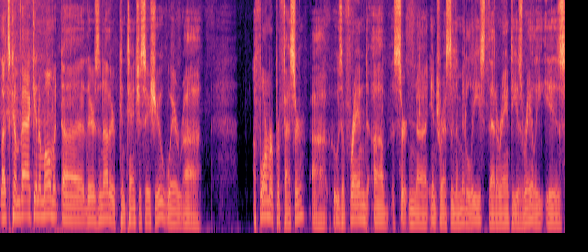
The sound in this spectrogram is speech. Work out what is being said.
Let's come back in a moment. Uh, there's another contentious issue where uh, a former professor uh, who's a friend of certain uh, interests in the Middle East that are anti Israeli is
